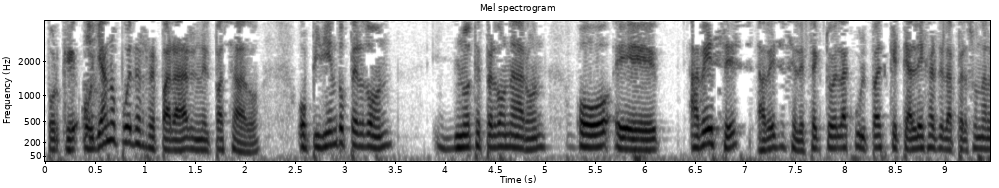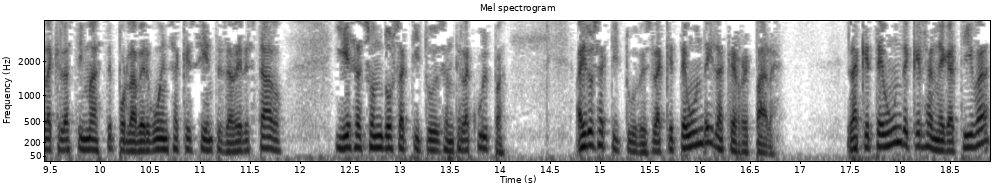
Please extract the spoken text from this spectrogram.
porque o ya no puedes reparar en el pasado, o pidiendo perdón, no te perdonaron, o eh, a veces, a veces el efecto de la culpa es que te alejas de la persona a la que lastimaste por la vergüenza que sientes de haber estado. Y esas son dos actitudes ante la culpa. Hay dos actitudes, la que te hunde y la que repara. La que te hunde, que es la negativa,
